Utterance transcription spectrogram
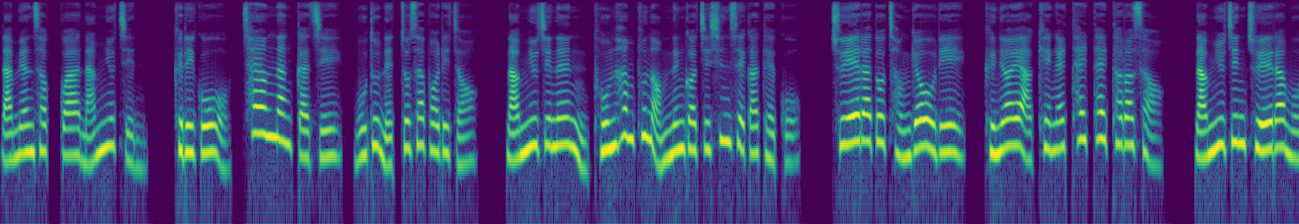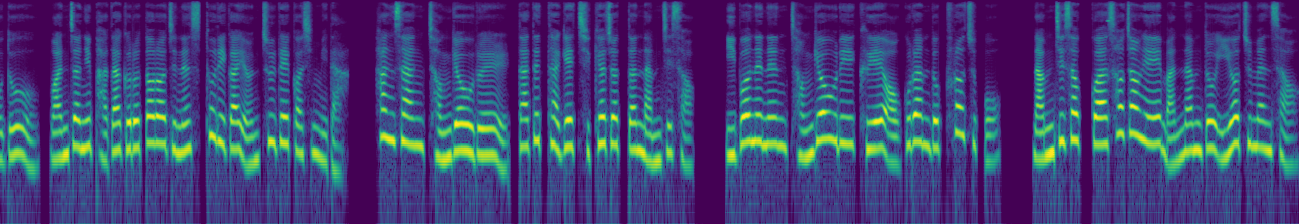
남현석과 남유진 그리고 차영란까지 모두 내쫓아 버리죠. 남유진은 돈 한 푼 없는 거지 신세가 되고 주애라도 정겨울이 그녀의 악행을 탈탈 털어서 남유진 주애라 모두 완전히 바닥으로 떨어지는 스토리가 연출될 것입니다. 항상 정겨울을 따뜻하게 지켜줬던 남지석. 이번에는 정겨울이 그의 억울함도 풀어주고 남지석과 서정혜의 만남도 이어주면서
